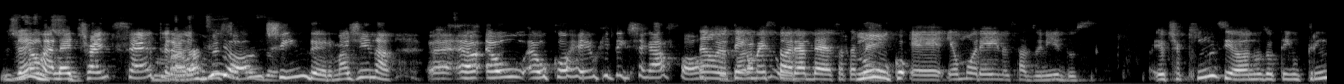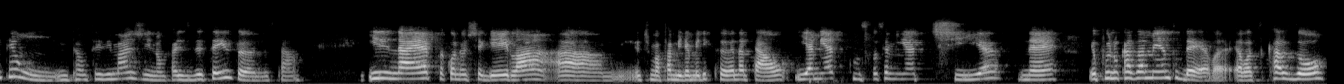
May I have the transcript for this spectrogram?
Gente, não, ela é trendsetter, ela começou com Tinder. Imagina, é, é, é, o, é o correio que tem que chegar a foto. Não, eu tenho uma história dessa também. É, eu morei nos Estados Unidos, eu tinha 15 anos, eu tenho 31, então vocês imaginam, faz 16 anos, tá? E na época, quando eu cheguei lá, a, eu tinha uma família americana tal, e a minha, como se fosse a minha tia, né? Eu fui no casamento dela, ela se casou,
